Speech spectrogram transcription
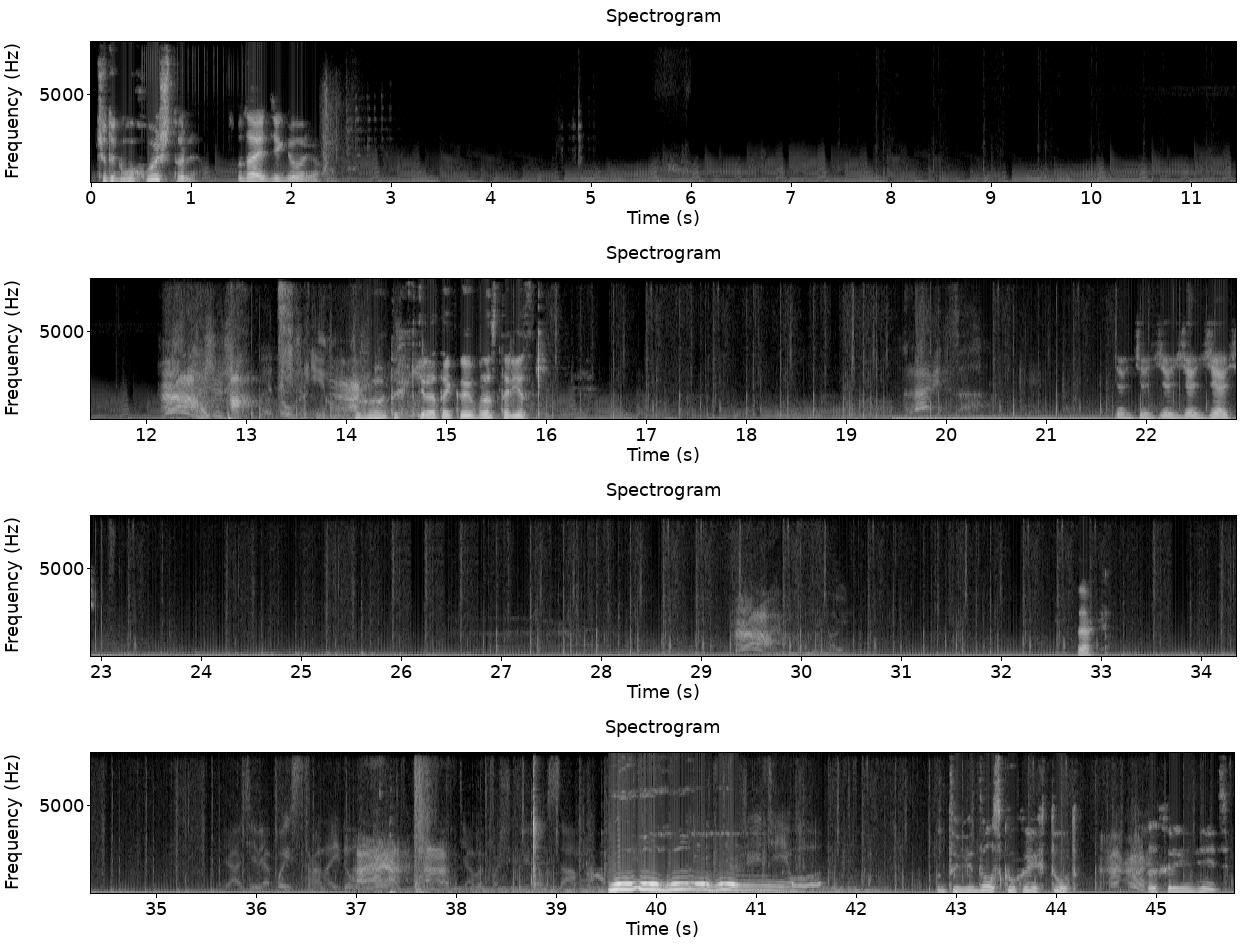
Че ты глухой, что ли? Сюда иди, говорю. О, ты хера такой просто резкий. Нравится? Яй-яй-яй-яй-яй. Так, Я тебя быстро найду. Хотя бы пошевели сам. Ты видал, сколько их тут? Охренеть.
